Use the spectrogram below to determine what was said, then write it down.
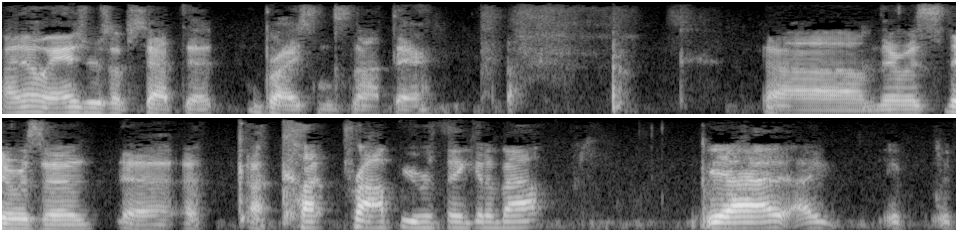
I know Andrew's upset that Bryson's not there. Um, there was there was a, a, a cut prop you were thinking about. Yeah, I, if, if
